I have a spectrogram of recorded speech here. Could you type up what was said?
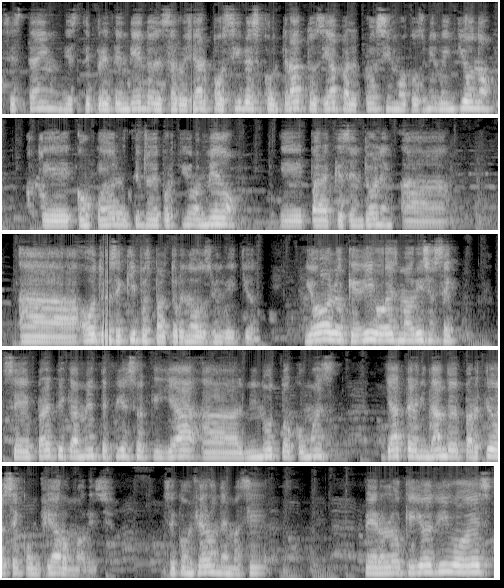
se están este, pretendiendo desarrollar posibles contratos ya para el próximo 2021 eh, con jugadores del Centro Deportivo Almedo eh, para que se enrolen a, a, otros equipos para el torneo 2021. Yo lo que digo es, Mauricio, se, se prácticamente pienso que ya al minuto, como es, ya terminando el partido, se confiaron, Mauricio. Se confiaron demasiado. Pero lo que yo digo es,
